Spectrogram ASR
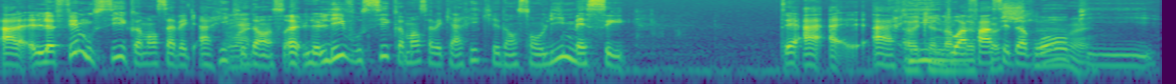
Ah, le film aussi, commence avec Harry qui est dans. euh, le livre aussi commence avec Harry qui est dans son lit, mais c'est. Harry Avec une lampe doit de faire poche, ses devoirs, là, ouais. puis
